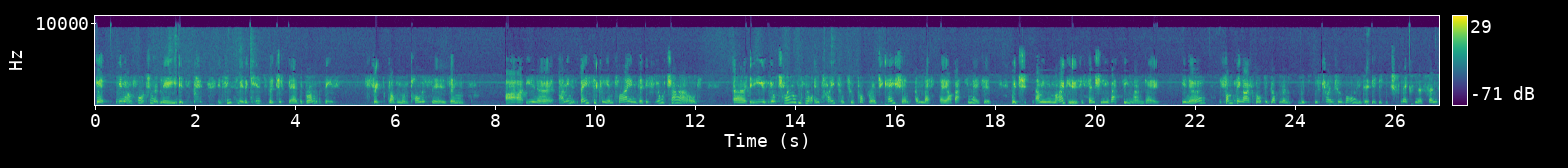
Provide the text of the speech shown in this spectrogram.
But, you know, unfortunately, it's, it seems to be the kids that just bear the brunt of these strict government policies. And, uh, you know, I mean, it's basically implying that if your child uh, you, your child is not entitled to a proper education unless they are vaccinated, which, I mean, in my view, is essentially a vaccine mandate. You know, something I thought the government was, was trying to avoid. It, it, it, just makes no sense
